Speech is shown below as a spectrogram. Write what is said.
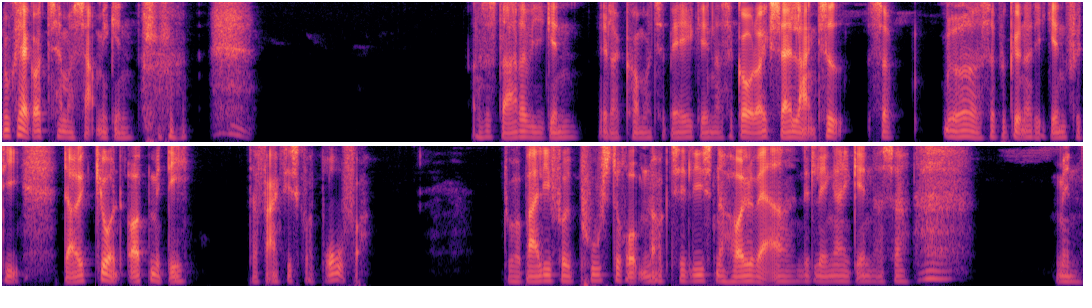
Nu kan jeg godt tage mig sammen igen. og så starter vi igen, eller kommer tilbage igen, og så går der ikke så lang tid, så og så begynder det igen, fordi der er jo ikke gjort op med det, der faktisk var brug for. Du har bare lige fået pusterum nok til lige sådan at holde vejret lidt længere igen, og så... Men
